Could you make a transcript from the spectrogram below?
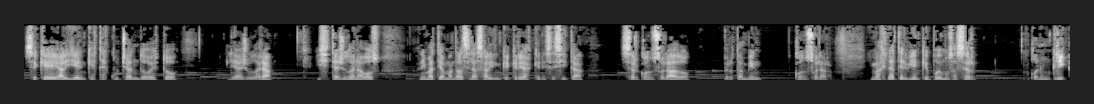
sé que alguien que está escuchando esto le ayudará. Y si te ayudan a vos, anímate a mandárselas a alguien que creas que necesita ser consolado, pero también consolar. Imagínate el bien que podemos hacer con un clic,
